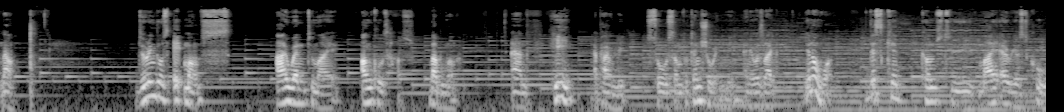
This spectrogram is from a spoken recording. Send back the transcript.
Now, during those eight months, I went to my uncle's house, Babu Mama, and he apparently saw some potential in me, and he was like, you know what, this kid comes to my area school,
